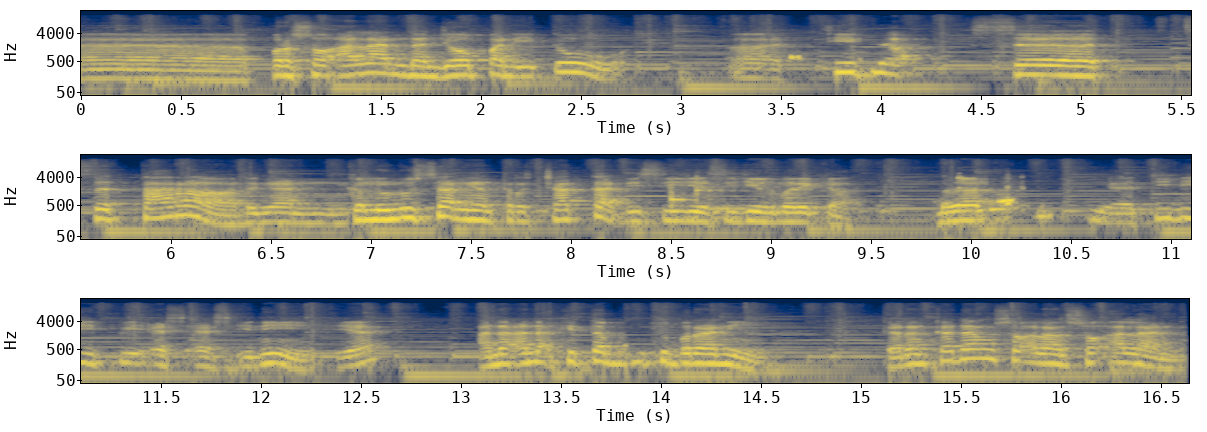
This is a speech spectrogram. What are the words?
uh, persoalan dan jawapan itu uh, tidak setara dengan kelulusan yang tercatat di sijil-sijil mereka. Melalui uh, TV PSS ini ya anak-anak kita begitu berani. Kadang-kadang soalan-soalan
